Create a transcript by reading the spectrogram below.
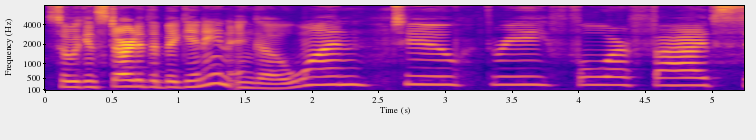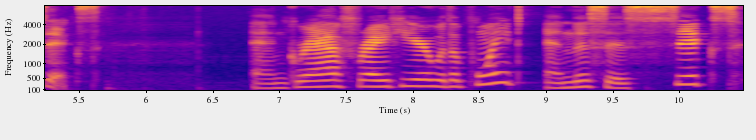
So we can start at the beginning and go 1, 2, 3, 4, 5, 6 and graph right here with a point, and this is 6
